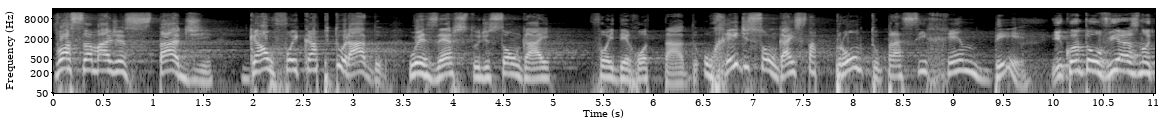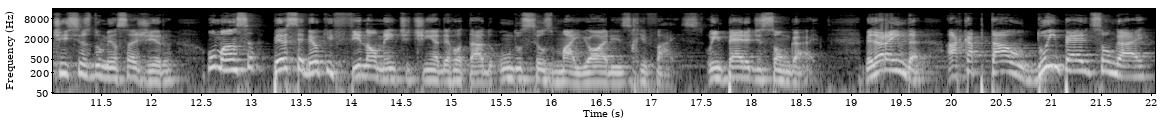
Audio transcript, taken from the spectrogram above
Vossa Majestade, Gal foi capturado. O exército de Songhai foi derrotado. O rei de Songhai está pronto para se render. Enquanto ouvia as notícias do mensageiro, o Mansa percebeu que finalmente tinha derrotado um dos seus maiores rivais, o Império de Songhai. Melhor ainda, a capital do Império de Songhai,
